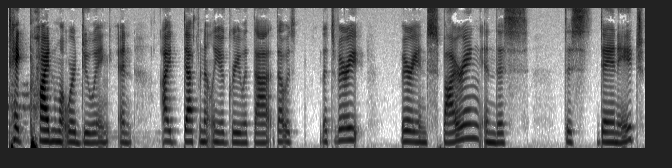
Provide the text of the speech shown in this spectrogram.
take pride in what we're doing and I definitely agree with that. That was that's very very inspiring in this this day and age.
